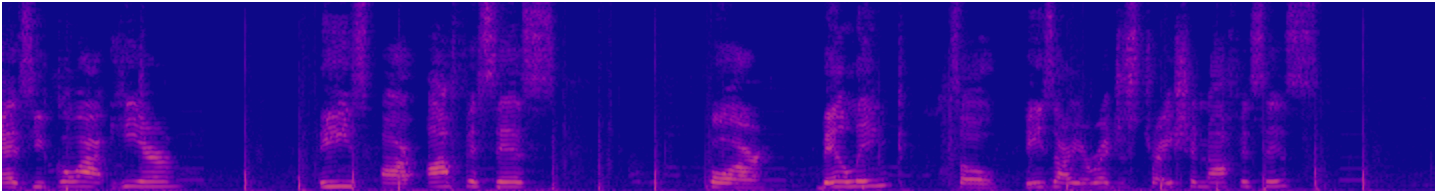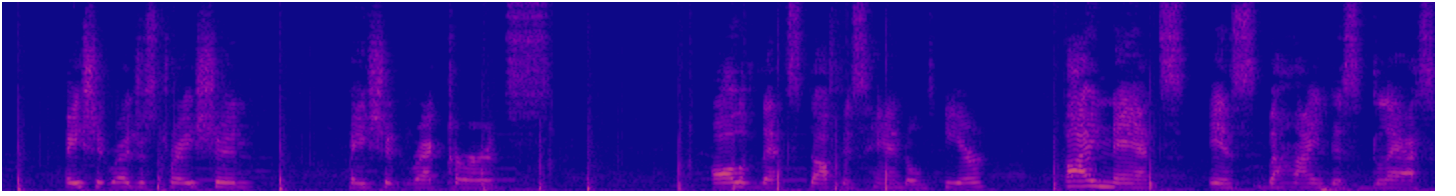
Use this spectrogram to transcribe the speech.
As you go out here, these are offices for billing. So these are your registration offices, patient registration, patient records, all of that stuff is handled here. Finance is behind this glass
